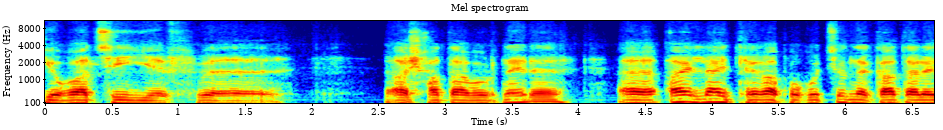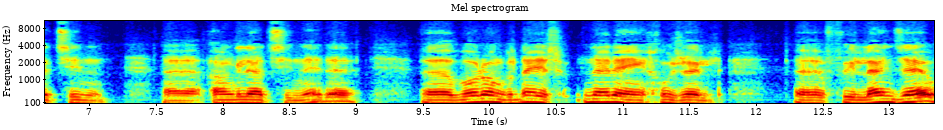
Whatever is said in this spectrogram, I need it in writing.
գյուղացի եւ աշխատավորները, այլ այդ հեղափոխությունը կատարեցին անգլիացիները, որոնք ներ էին խուժել Ֆինլանդիայով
